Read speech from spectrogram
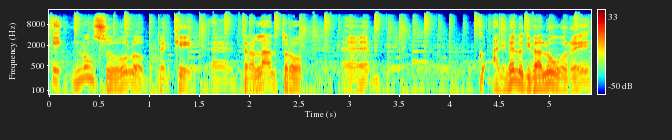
E non solo, perché tra l'altro a livello di valore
